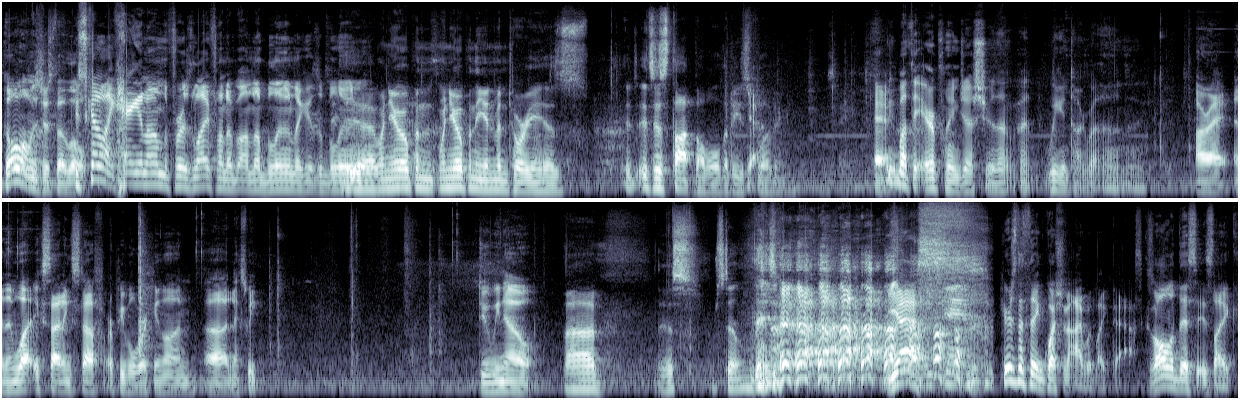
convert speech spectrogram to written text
The old one was just a little. he's kind of like hanging on for his life on a on the balloon, like it's a balloon. Yeah, when you open when you open the inventory, his it, it's his thought bubble that he's floating. Yeah. Think about the airplane gesture. though. but we can talk about that. All right, and then what exciting stuff are people working on uh, next week? Do we know? Uh, This still? yes. Here's the thing question I would like to ask, because all of this is like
